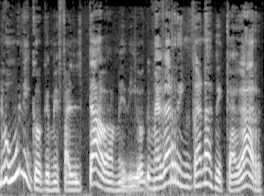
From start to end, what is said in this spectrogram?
Lo único que me faltaba, me digo, que me agarren ganas de cagar.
